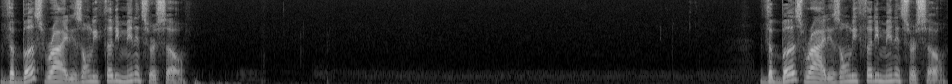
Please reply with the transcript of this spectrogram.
The bus ride is only 30 minutes or so. The bus ride is only 30 minutes or so.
